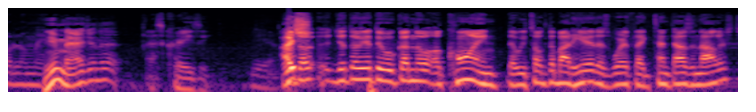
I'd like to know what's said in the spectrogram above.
por lo menos. Can you imagine that? That's crazy. I Yo, yo todavía estoy buscando a coin that we talked about here that's worth like $10,000.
